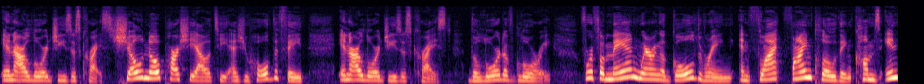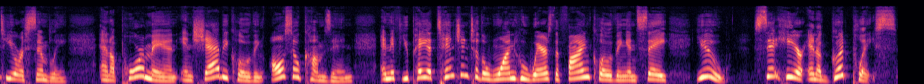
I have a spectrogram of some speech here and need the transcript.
in our Lord Jesus Christ. Show no partiality as you hold the faith in our Lord Jesus Christ, the Lord of glory. For if a man wearing a gold ring and fli- fine clothing comes into your assembly, and a poor man in shabby clothing also comes in, and if you pay attention to the one who wears the fine clothing and say, You sit here in a good place,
